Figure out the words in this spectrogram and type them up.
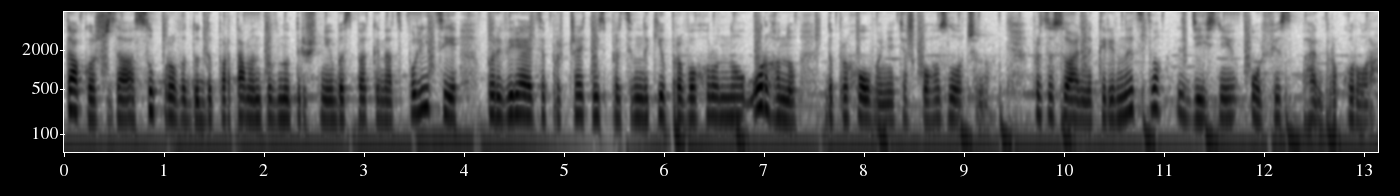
Також за супроводу департаменту внутрішньої безпеки Нацполіції перевіряється причетність працівників правоохоронного органу до приховування тяжкого злочину. Процесуальне керівництво здійснює офіс генпрокурора.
